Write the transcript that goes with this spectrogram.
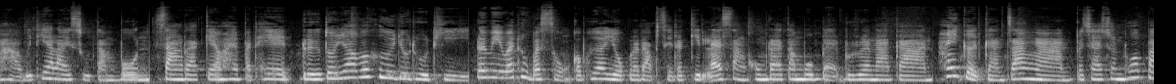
มหาวิทยาลัยสู่ตำบล สร้างรากแก้วให้ประเทศ หรือตัวย่อก็คือ U2T โดยมีวัตถุประสงค์ก็เพื่อยกระดับเศรษฐกิจและสังคมรายตำบลแบบบูรณาการ ให้เกิดการจ้างงาน ประชาชนทั่วไป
